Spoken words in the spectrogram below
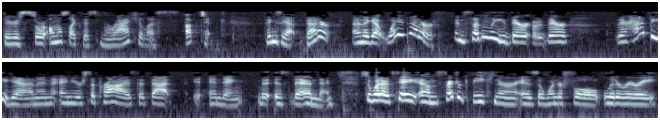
there's sort of almost like this miraculous uptick. Things get better and they get way better, and suddenly they're they're they're happy again, and and you're surprised that that ending is the ending. So what I would say, um, Frederick Buechner is a wonderful literary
